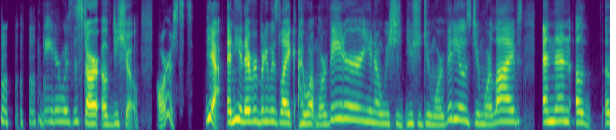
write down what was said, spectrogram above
Vader was the star of the show. Of course. Yeah, and he, everybody was like, "I want more Vader. You know, we should you should do more videos, do more lives." And then a a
